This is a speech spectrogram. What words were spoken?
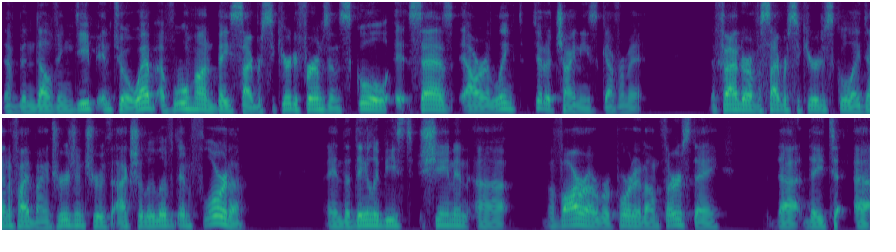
they've been delving deep into a web of Wuhan based cybersecurity firms and school, it says, are linked to the Chinese government. The founder of a cybersecurity school identified by Intrusion Truth actually lived in Florida. And the Daily Beast Shannon uh, Vavra reported on Thursday that they t- uh,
